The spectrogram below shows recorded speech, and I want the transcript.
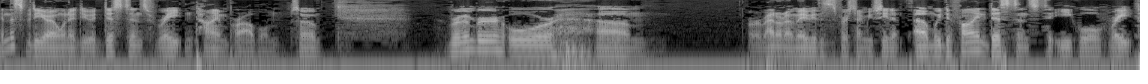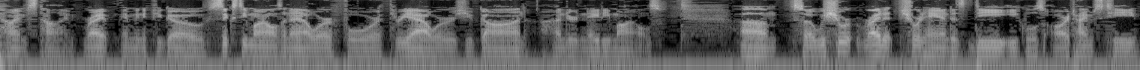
In this video I want to do a distance, rate, and time problem. So remember or um, or I don't know, maybe this is the first time you've seen it. Um, we define distance to equal rate times time, right? I mean, if you go 60 miles an hour for three hours, you've gone 180 miles. Um, so we short, write it shorthand as d equals r times t.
